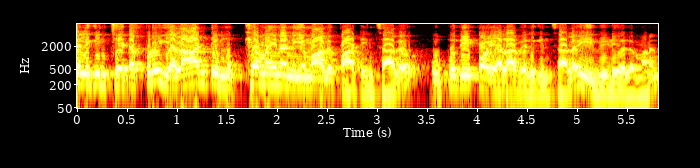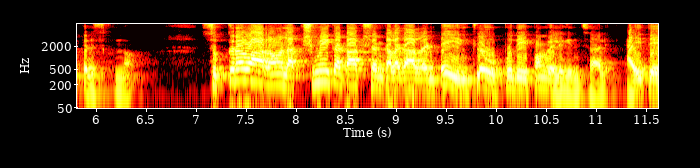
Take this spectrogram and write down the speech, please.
వెలిగించేటప్పుడు ఎలాంటి ముఖ్యమైన నియమాలు పాటించాలో ఉప్పు దీపం ఎలా వెలిగించాలో ఈ వీడియోలో మనం తెలుసుకుందాం. శుక్రవారం లక్ష్మీ కటాక్షం కలగాలంటే ఇంట్లో ఉప్పు దీపం వెలిగించాలి. అయితే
